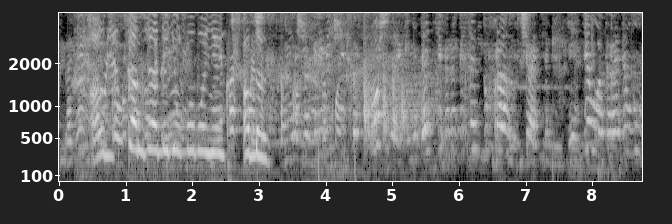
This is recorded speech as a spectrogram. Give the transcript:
Надеюсь, что А в прошлом. когда до него Мне кажется, что так просто переместиться в прошлое и не тебе написать ту фразу в чате. Я сделала это ради лузов.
